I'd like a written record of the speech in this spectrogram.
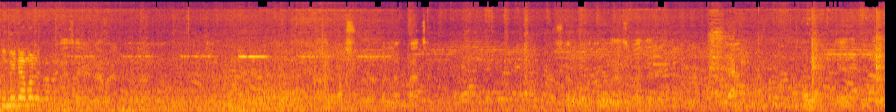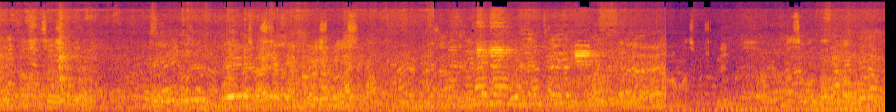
তুমি এটা মনে বাজারে নামার হাঁটা শুরু করলাম বাজারে। সর্বপ্রথম মাছ বাজারে কেমন মাছ আছে। মাছ, ভালো মাছ মাছ নেই মাছ আমার ভালো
